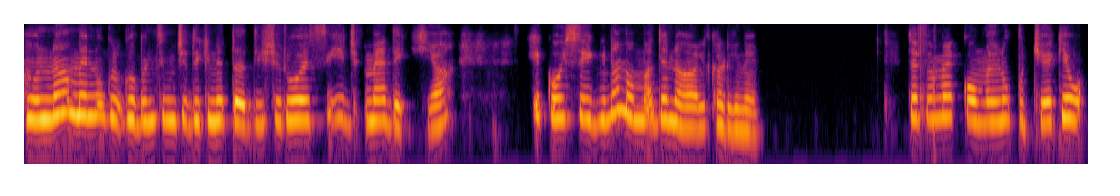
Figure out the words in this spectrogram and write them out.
ਹੁਣ ਨਾ ਮੈਨੂੰ ਗੁਰੂ ਗੋਬਿੰਦ ਸਿੰਘ ਜੀ ਦਿਖਣੇ ਤਦ ਹੀ ਸ਼ੁਰੂ ਹੋਏ ਸੀ ਮੈਂ ਦੇਖਿਆ ਕਿ ਕੋਈ ਸਿੰਘ ਨਾ ਮੰਮਾ ਦੇ ਨਾਲ ਖੜੀ ਨੇ। ਤੇ ਫਿਰ ਮੈਂ ਕੋਮਲ ਨੂੰ ਪੁੱਛਿਆ ਕਿ ਉਹ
